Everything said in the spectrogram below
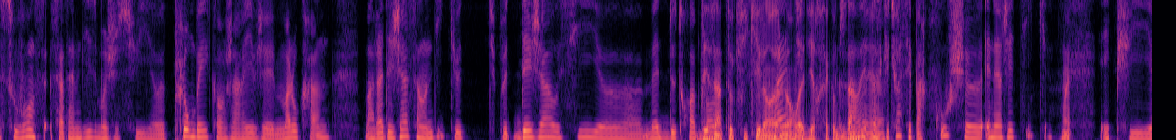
souvent, certains me disent, moi je suis plombé quand j'arrive, j'ai mal au crâne. Bah, là déjà, ça indique que tu peux déjà aussi euh, mettre deux trois plantes. désintoxiquer on va dire ça comme ça bah parce euh, que tu vois c'est par couche euh, énergétique et puis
